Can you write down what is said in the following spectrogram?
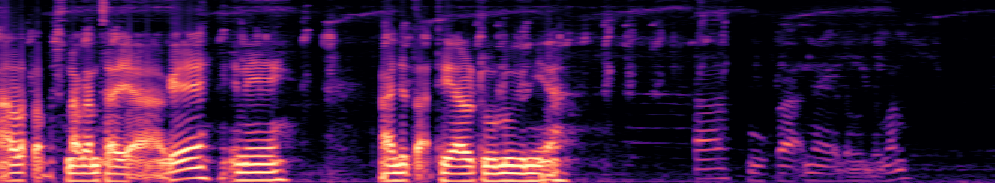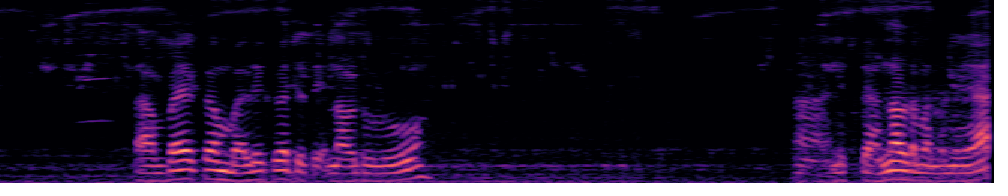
alat pesenakan saya. Oke ini lanjut tak dial dulu ini ya. Bukanya ya teman-teman. Sampai kembali ke titik nol dulu nah ini sudah nol teman-teman ya.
